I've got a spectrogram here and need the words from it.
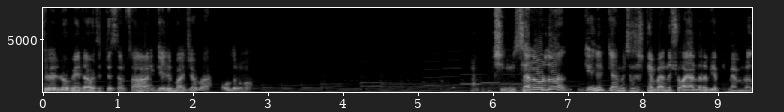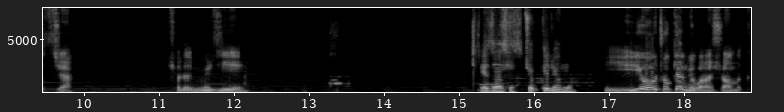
Şöyle lobiye davet et desem sana gelir mi acaba? Olur mu? Şimdi sen orada gelir gelmeye çalışırken ben de şu ayarları bir yapayım Emre hızlıca. Şöyle müziği. Ezan sesi çok geliyor mu? Yo çok gelmiyor bana şu anlık.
